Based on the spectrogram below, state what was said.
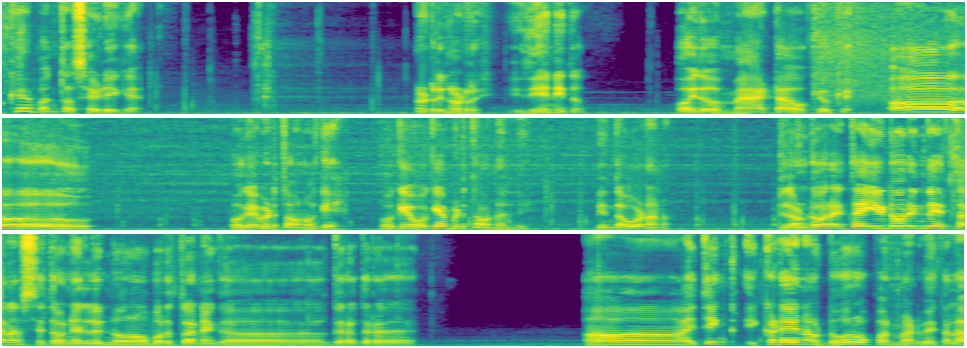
ಓಕೆ, ಬಂತ ಸೈಡಿಗೆ. ನೋಡ್ರಿ ನೋಡ್ರಿ, ಇದೇನಿದು? ಓ, ಇದು ಮ್ಯಾಟಾ, ಓಕೆ ಓಕೆ. ಓ, ಹೊಗೆ ಬಿಡ್ತಾವ್ನ ಹೊಗೆ. ಹೊಗೆ ಹೊಗೆ ಬಿಡ್ತಾವನಲ್ಲಿ ಇಲ್ಲಿಂದ ಓಡೋಣ. ಇಲ್ಲೊಂದು ಡೋರ್ ಐತೆ, ಈ ಡೋರಿಂದ ಇರ್ತಾನ ಅನ್ಸ್ತೈತೆ ಅವ್ನು, ಎಲ್ಲಿಂದೂ ಬರ್ತಾನೆ ಗರ ಗರ. ಐ ಥಿಂಕ್ ಈ ಕಡೆ ನಾವು ಡೋರ್ ಓಪನ್ ಮಾಡಬೇಕಲ್ಲ?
